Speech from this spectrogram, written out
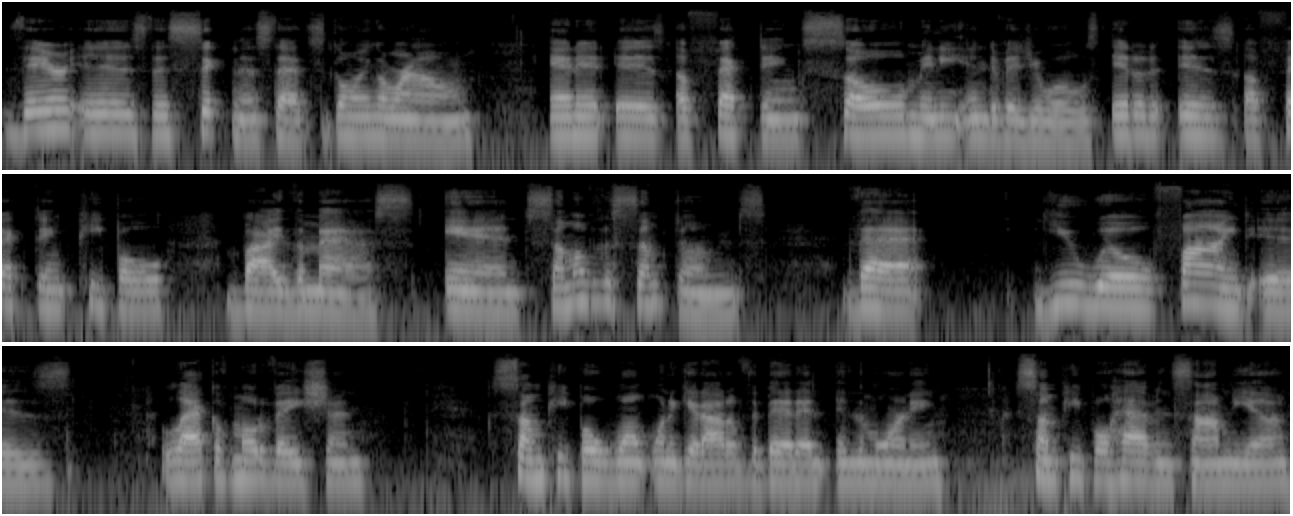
there is this sickness that's going around and it is affecting so many individuals. It is affecting people by the mass. And some of the symptoms that you will find is lack of motivation. Some people won't want to get out of the bed in, in the morning. Some people have insomnia.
